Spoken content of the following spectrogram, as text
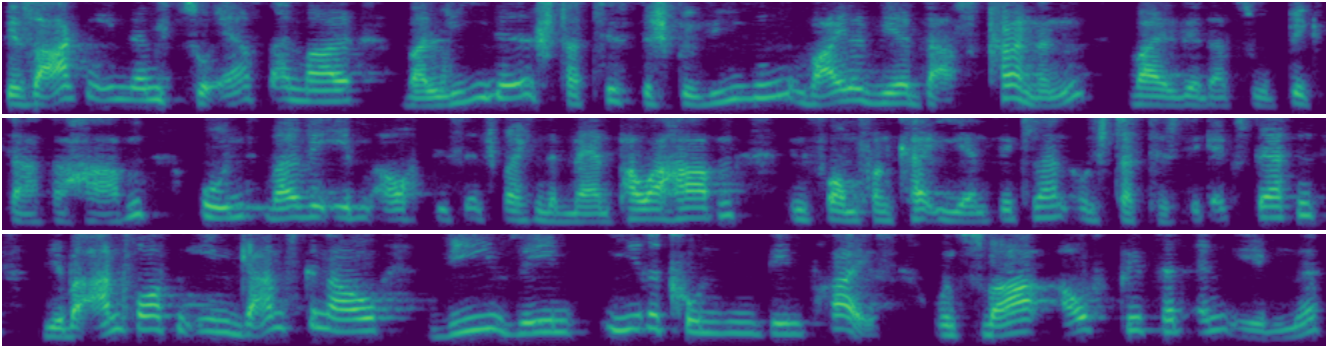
Wir sagen Ihnen nämlich zuerst einmal valide, statistisch bewiesen, weil wir das können, weil wir dazu Big Data haben und weil wir eben auch das entsprechende Manpower haben in Form von KI-Entwicklern und Statistikexperten. Wir beantworten Ihnen ganz genau, wie sehen Ihre Kunden den Preis. Und zwar auf PZN-Ebene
